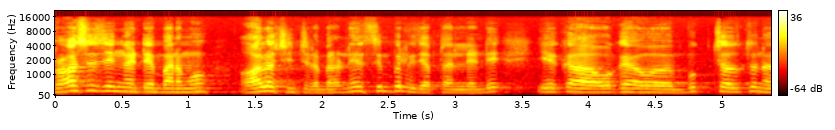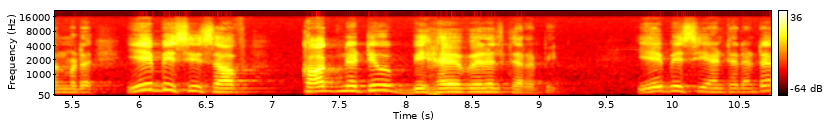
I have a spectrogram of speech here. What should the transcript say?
processing అంటే మనము ఆలోచించడం. మనం నేను సింపుల్గా చెప్తానులేండి ఈ యొక్క ఒక బుక్ చదువుతున్నాను అనమాట ABCs of cognitive behavioural therapy ABC అంటేనంటే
